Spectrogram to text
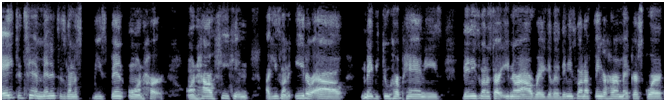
8 to 10 minutes is going to be spent on her on how he can like he's to eat her out maybe through her panties. Then he's gonna start eating her out regular. Then he's gonna finger her and make her squirt.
